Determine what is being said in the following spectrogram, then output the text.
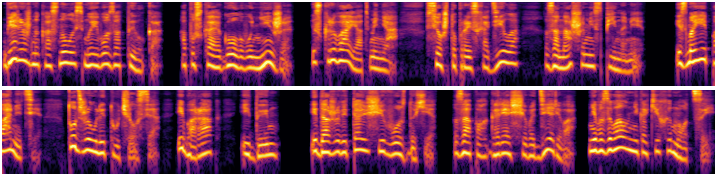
бережно коснулась моего затылка, опуская голову ниже и скрывая от меня все, что происходило за нашими спинами. Из моей памяти тут же улетучился и барак, и дым, и даже витающий в воздухе запах горящего дерева не вызывал никаких эмоций.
